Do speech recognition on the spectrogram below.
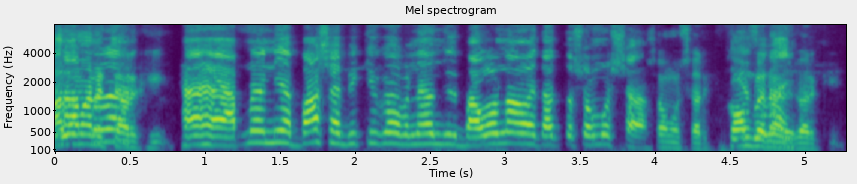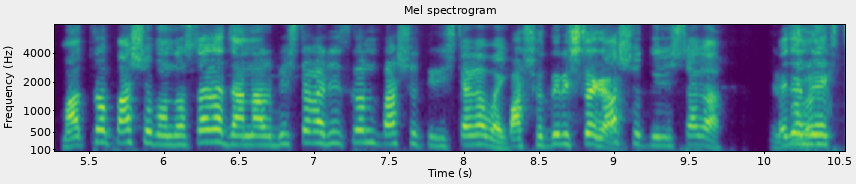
ভালো মানের আর কি হ্যাঁ হ্যাঁ আপনারা নিয়ে বাসায় বিক্রি করবেন যদি ভালো না হয় তার তো সমস্যা। সমস্যা আর কি কমপ্লেন আসবে আর কি। মাত্র পাঁচশো পঞ্চাশ টাকা জান আর বিশ টাকা ডিসকাউন্ট পাঁচশো তিরিশ টাকা ভাই। 530 টাকা? পাঁচশো তিরিশ টাকা। এই যে এরপর? নেক্সট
